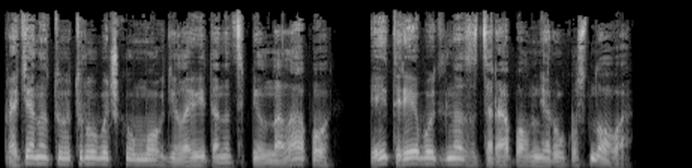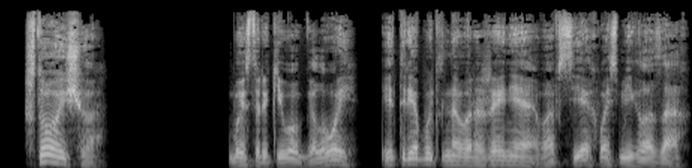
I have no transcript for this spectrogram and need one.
Протянутую трубочку мог деловито нацепил на лапу и требовательно зацарапал мне руку снова. «Что еще?» Быстрый кивок головой и требовательное выражение во всех восьми глазах.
